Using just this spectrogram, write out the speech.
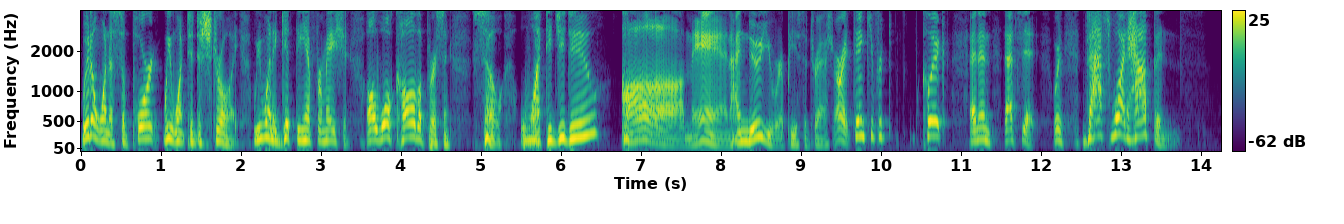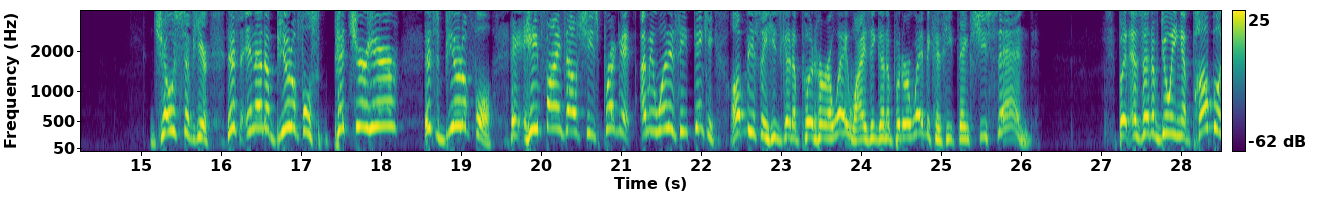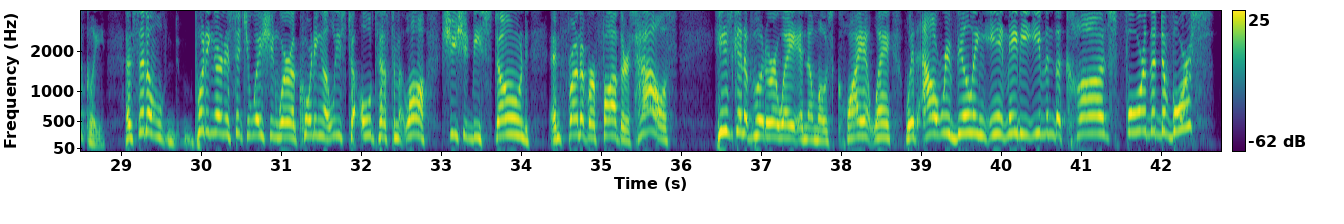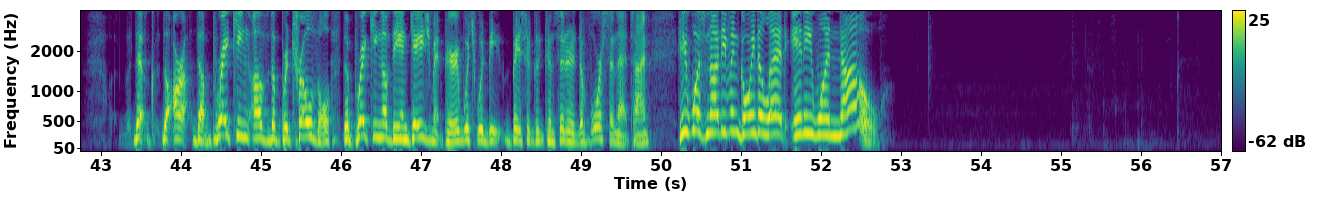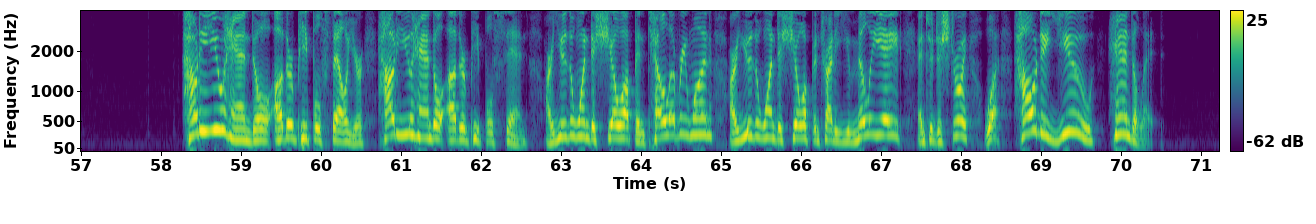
We don't want to support. We want to destroy. We want to get the information. Oh, we'll call the person. So, what did you do? Oh, man, I knew you were a piece of trash. All right, thank you for t- click. And then that's it. That's what happens. Joseph here. This, isn't that a beautiful picture here? It's beautiful. He finds out she's pregnant. I mean, what is he thinking? Obviously, he's going to put her away. Why is he going to put her away? Because he thinks she's sinned. But instead of doing it publicly, instead of putting her in a situation where, according at least to Old Testament law, she should be stoned in front of her father's house, he's going to put her away in the most quiet way without revealing maybe even the cause for the divorce. The, the, our, the breaking of the betrothal, the breaking of the engagement period, which would be basically considered a divorce in that time, he was not even going to let anyone know. How do you handle other people's failure? How do you handle other people's sin? Are you the one to show up and tell everyone? Are you the one to show up and try to humiliate and to destroy? What, how do you handle it?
